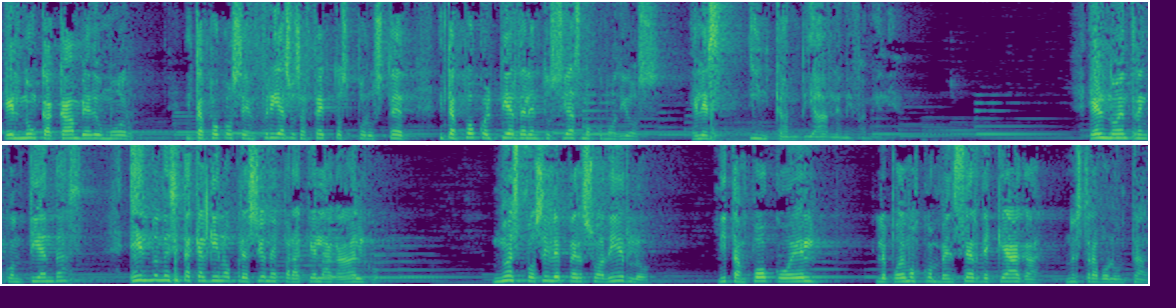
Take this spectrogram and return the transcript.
Él nunca cambia de humor, ni tampoco se enfría sus afectos por usted, ni tampoco él pierde el entusiasmo como Dios. Él es incambiable, mi familia. Él no entra en contiendas, él no necesita que alguien lo presione para que él haga algo. No es posible persuadirlo, ni tampoco él le podemos convencer de que haga nuestra voluntad.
